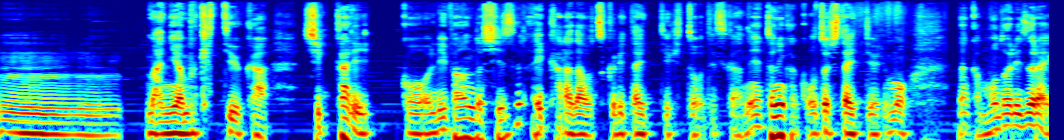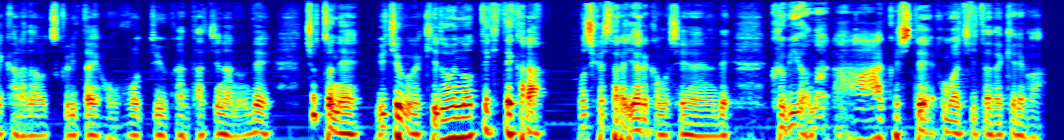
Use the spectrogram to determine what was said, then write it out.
うーん、マニア向けっていうか、しっかりこう、リバウンドしづらい体を作りたいっていう人ですからね。とにかく落としたいっていうよりも、なんか戻りづらい体を作りたい方法っていう形なので、ちょっとね、YouTube が軌道に乗ってきてからもしかしたらやるかもしれないので、首を長くしてお待ちいただければ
